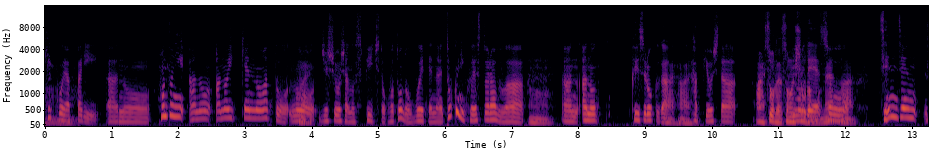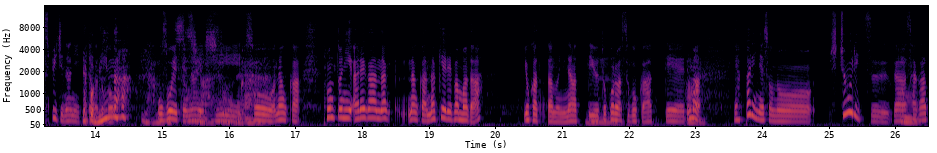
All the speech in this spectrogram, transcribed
結構やっぱりあの本当にあのあの一件の後はい。の受賞者のスピーチとかほとんど覚えてない、特にクエストラブはうん。あのあのクリス・ロックがはいはい。発表したはい、そうだよ、その衣装だもんね。のでそう。は全然スピーチ何言ってたかとかっぱみんな、覚えてないし、そう、なんか、本当にあれがな、なんかなければまだ良かったのになっていうところはすごくあって、で、まあはい、やっぱりね、その、視聴率が下がっ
